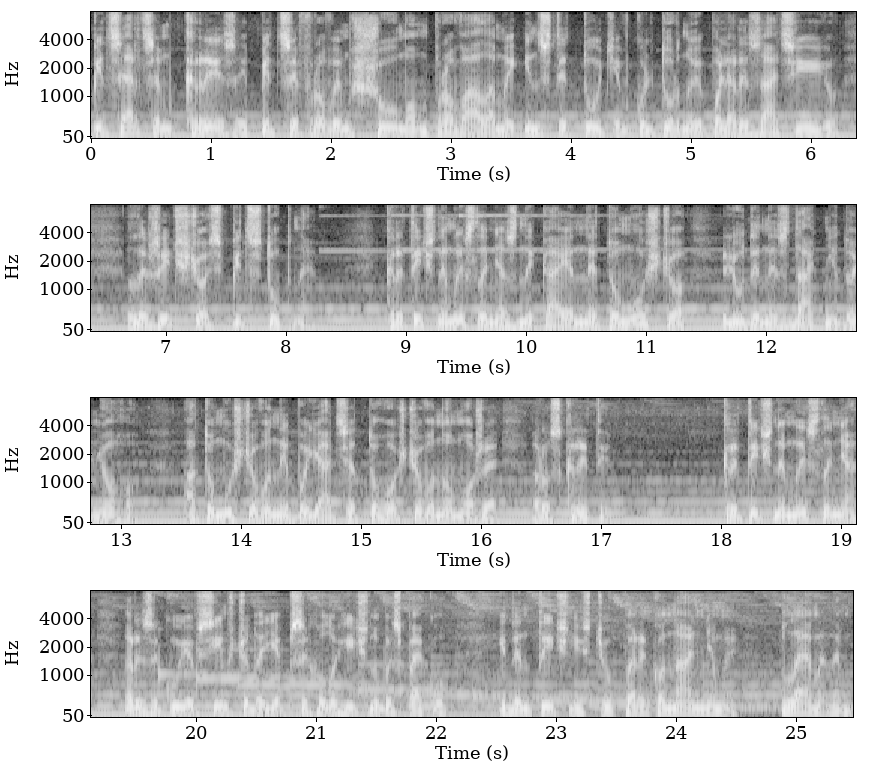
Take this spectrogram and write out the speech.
Під серцем кризи, під цифровим шумом, провалами інститутів, культурною поляризацією лежить щось підступне. Критичне мислення зникає не тому, що люди не здатні до нього, а тому, що вони бояться того, що воно може розкрити. Критичне мислення ризикує всім, що дає психологічну безпеку, ідентичністю, переконаннями, племенем.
